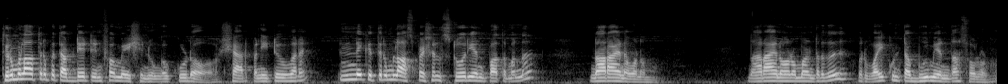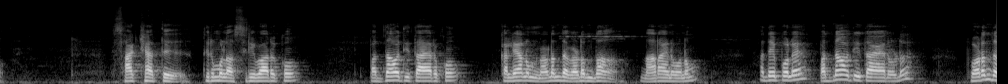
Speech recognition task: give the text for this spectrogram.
திருமலா திருப்பதி அப்டேட் இன்ஃபர்மேஷன் உங்கள் கூட ஷேர் பண்ணிட்டு வரேன். இன்றைக்கி திருமலா ஸ்பெஷல் ஸ்டோரின்னு பார்த்தோம்னா நாராயணவனம். நாராயணவனம்ன்றது ஒரு வைகுண்ட பூமின்னு தான் சொல்லணும். சாட்சாத்து திருமலா ஸ்ரீவாருக்கும் பத்மாவதி தாயாருக்கும் கல்யாணம் நடந்த இடம் தான் நாராயணவனம். அதே போல் பத்மாவதி தாயாரோட பிறந்த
